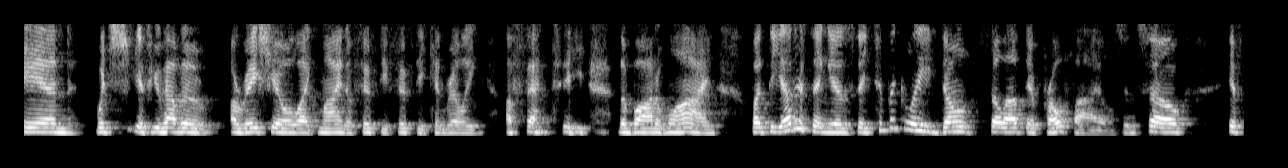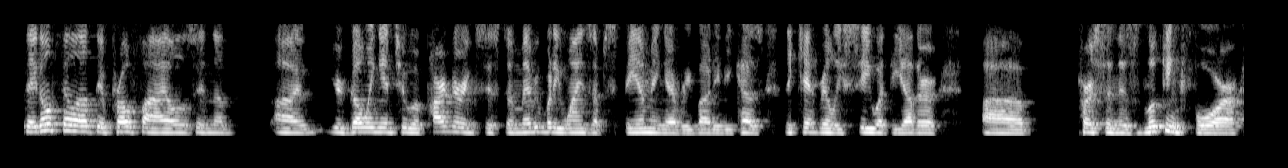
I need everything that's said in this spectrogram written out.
and which if you have a, a ratio like mine of 50-50 can really affect the, the bottom line. But the other thing is they typically don't fill out their profiles. And so if they don't fill out their profiles in the uh, you're going into a partnering system everybody winds up spamming everybody because they can't really see what the other uh, person is looking for.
